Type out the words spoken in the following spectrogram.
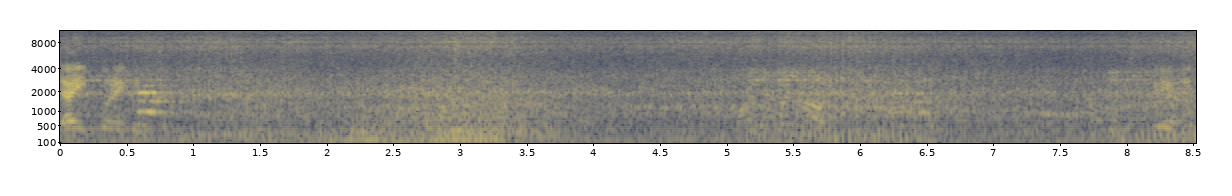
তাই করে কিন্তু ক্রিয়েটিভ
